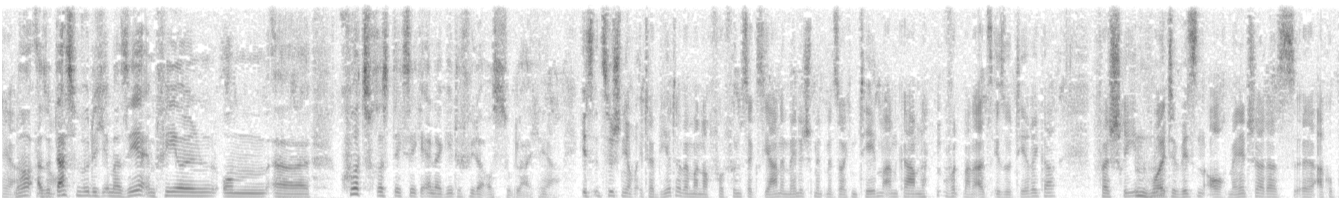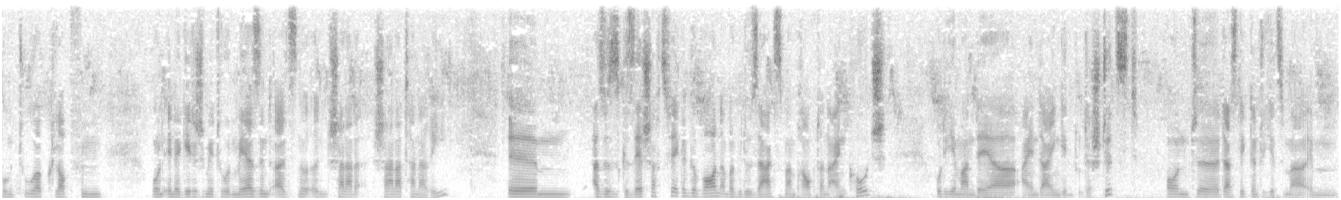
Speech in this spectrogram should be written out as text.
ja ne? Also genau. das würde ich immer sehr empfehlen, um äh, kurzfristig sich energetisch wieder auszugleichen. Ja. Ist inzwischen ja auch etablierter, wenn man noch vor fünf, sechs Jahren im Management mit solchen Themen ankam, dann wurde man als Esoteriker verschrieben. Mhm. Heute wissen auch Manager, dass äh, Akupunktur, Klopfen und energetische Methoden mehr sind als nur irgendeine Scharlatanerie. Ähm, also es ist gesellschaftsfähiger geworden, aber wie du sagst, man braucht dann einen Coach oder jemand, der einen dahingehend unterstützt. Und äh, das liegt natürlich jetzt immer im,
